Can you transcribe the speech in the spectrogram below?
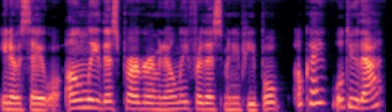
you know, say, well, only this program and only for this many people. Okay, we'll do that.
